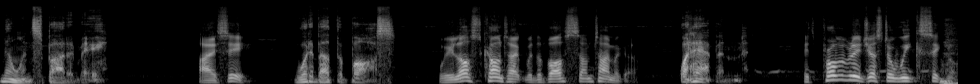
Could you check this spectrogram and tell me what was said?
No one spotted me. I see. What about the boss? We lost contact with the boss some time ago. What happened? It's probably just a weak signal.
